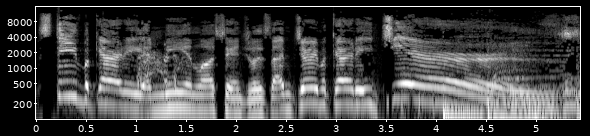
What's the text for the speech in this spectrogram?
Steve McCarty, and me in Los Angeles. I'm Jerry McCarty. Cheers.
